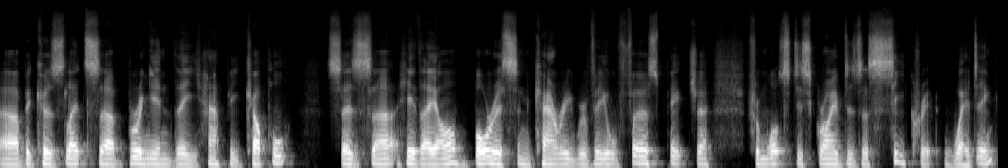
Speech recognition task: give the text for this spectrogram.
uh, because let's uh, bring in the happy couple. Says uh, here they are. Boris and Carrie reveal first picture from what's described as a secret wedding.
